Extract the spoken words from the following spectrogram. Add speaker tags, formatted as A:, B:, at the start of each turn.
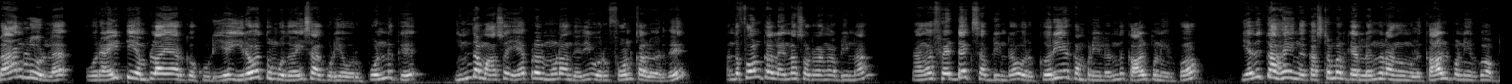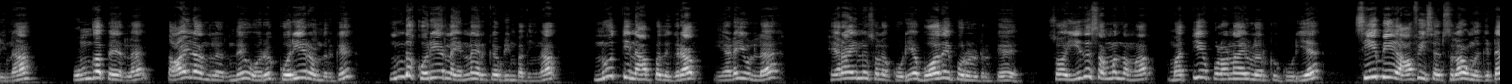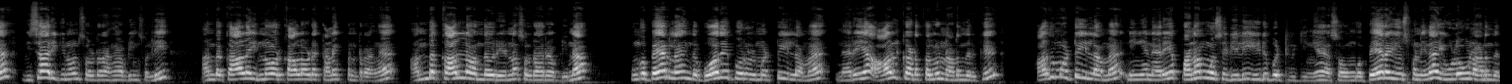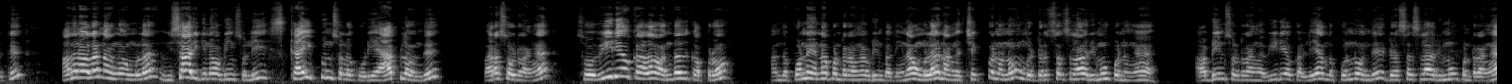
A: பெங்களூரில் ஒரு ஐடி எம்ப்ளாயாக இருக்கக்கூடிய இருபத்தொம்பது வயசாகக்கூடிய ஒரு பொண்ணுக்கு இந்த மாதம் ஏப்ரல் மூணாம் தேதி ஒரு ஃபோன் கால் வருது. அந்த ஃபோன் காலில் என்ன சொல்கிறாங்க அப்படின்னா நாங்கள் ஃபெட்எக்ஸ் அப்படின்ற ஒரு கொரியர் கம்பெனிலேருந்து கால் பண்ணியிருக்கோம். எதுக்காக எங்கள் கஸ்டமர் கேர்லேருந்து நாங்கள் உங்களுக்கு கால் பண்ணியிருக்கோம் அப்படின்னா உங்கள் பேரில் தாய்லாந்துலேருந்து ஒரு கொரியர் வந்திருக்கு. இந்த கொரியரில் என்ன இருக்குது அப்படின்னு பார்த்தீங்கன்னா நூற்றி நாற்பது கிராம் எடையுள்ள ஹெராயின்னு சொல்லக்கூடிய போதைப் பொருள் இருக்குது ஸோ இது சம்மந்தமாக மத்திய புலனாய்வில் இருக்கக்கூடிய சிபிஐ ஆஃபீஸர்ஸ்லாம் உங்ககிட்ட விசாரிக்கணும்னு சொல்கிறாங்க அப்படின்னு சொல்லி அந்த காலை இன்னொரு காலோட கனெக்ட் பண்ணுறாங்க அந்த காலில் வந்தவர் என்ன சொல்கிறாரு அப்படின்னா உங்கள் பேரில் இந்த போதைப் பொருள் மட்டும் இல்லாமல் நிறைய ஆள் கடத்தலும் நடந்திருக்கு. அது மட்டும் இல்லாமல் நீங்கள் நிறைய பண மோசடியிலையும் ஈடுபட்டிருக்கீங்க. ஸோ உங்கள் பேரை யூஸ் பண்ணி தான் இவ்வளவும் நடந்திருக்கு. அதனால் நாங்கள் உங்களை விசாரிக்கணும் அப்படின்னு சொல்லி ஸ்கைப்புன்னு சொல்லக்கூடிய ஆப்பில் வந்து வர சொல்கிறாங்க ஸோ வீடியோ காலாக வந்ததுக்கப்புறம் அந்த பொண்ணை என்ன பண்ணுறாங்க அப்படின்னு பார்த்தீங்கன்னா உங்களை நாங்கள் செக் பண்ணணும். உங்கள் ட்ரெஸ்ஸஸ்லாம் ரிமூவ் பண்ணுங்கள் அப்படின்னு சொல்கிறாங்க வீடியோ கால்லேயே அந்த பொண்ணு வந்து ட்ரெஸ்ஸஸ்லாம் ரிமூவ் பண்ணுறாங்க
